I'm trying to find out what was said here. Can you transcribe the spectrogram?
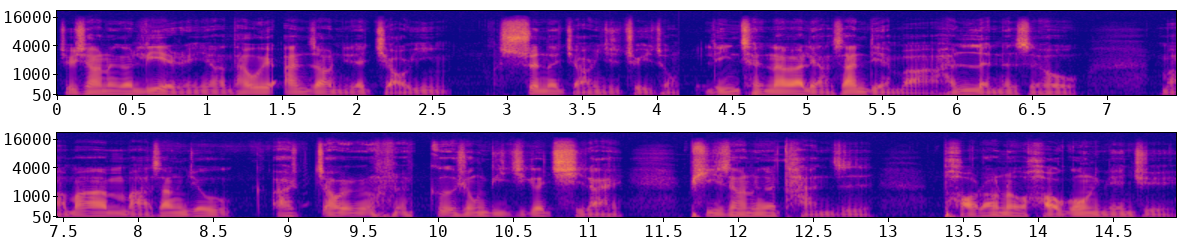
就像那个猎人一样，他会按照你的脚印。顺着脚印去追踪，凌晨那个两三点吧，很冷的时候，妈妈马上就啊叫 哥兄弟几个起来，披上那个毯子，跑到那个壕沟里面去，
